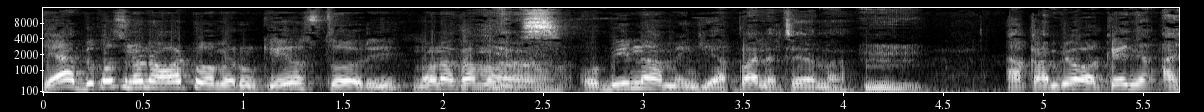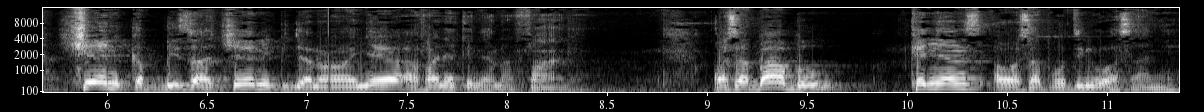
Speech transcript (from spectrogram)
Yeah because naona watu wamerukia hiyo story. Naona kama Yes. Obina ameingia pale tena. Mm. Akaambia wakenya acheni kabisa acheni kijana wenyewe afanye kenye anafanya. Kwa sababu Kenyans are supporting wasanii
